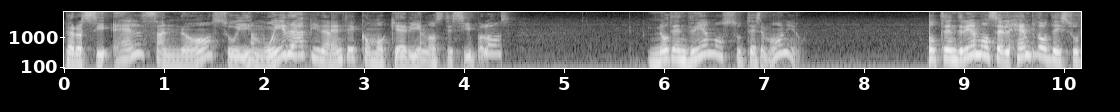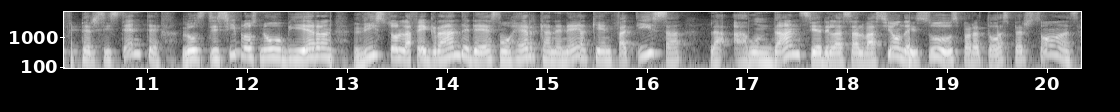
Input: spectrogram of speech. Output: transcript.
pero si él sanó su hija muy rápidamente como querían los discípulos, no tendríamos su testimonio. No tendríamos el ejemplo de su fe persistente. Los discípulos no hubieran visto la fe grande de esta mujer cananea que enfatiza la abundancia de la salvación de Jesús para todas personas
